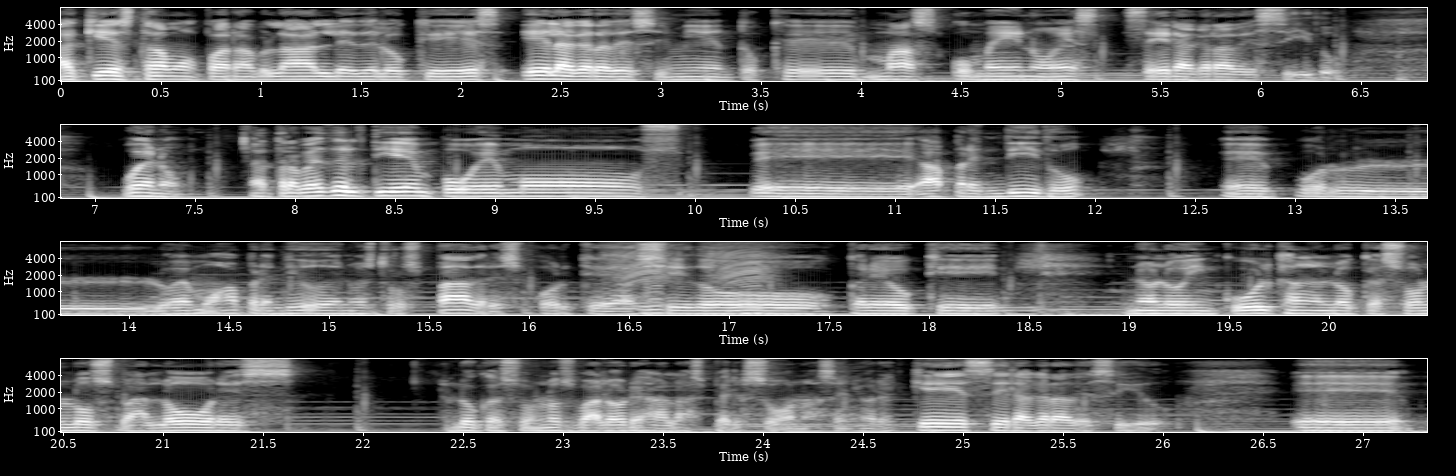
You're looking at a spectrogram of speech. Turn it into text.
Aquí estamos para hablarle de lo que es el agradecimiento, que más o menos es ser agradecido. Bueno, a través del tiempo hemos eh, aprendido eh, por, lo hemos aprendido de nuestros padres porque ha sido, creo que nos lo inculcan en lo que son los valores, lo que son los valores a las personas, señores. ¿Qué es ser agradecido? Eh,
